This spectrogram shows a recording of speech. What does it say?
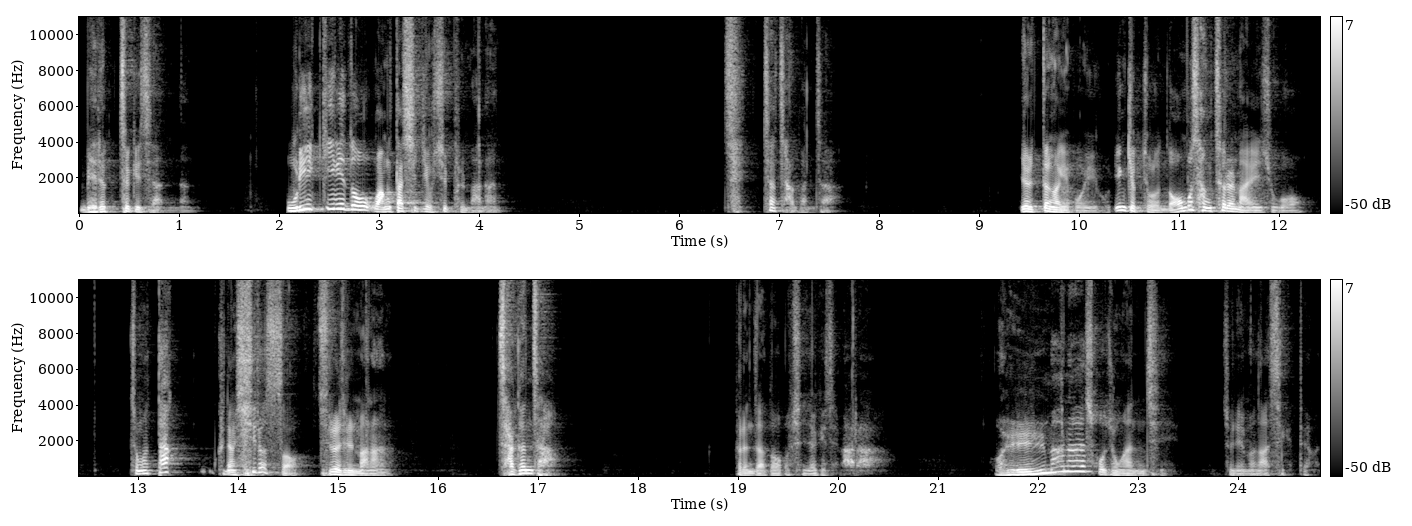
매력적이지 않는 우리끼리도 왕따시키고 싶을 만한 진짜 작은 자. 열등하게 보이고 인격적으로 너무 상처를 많이 주고 정말 딱 그냥 싫었어. 싫어질 만한 작은 자, 그런 자도 없이 여기지 마라. 얼마나 소중한지 주님은 아시기 때문에.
